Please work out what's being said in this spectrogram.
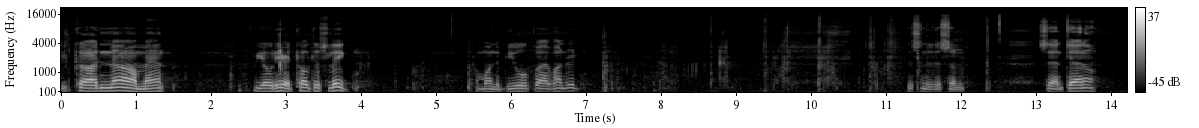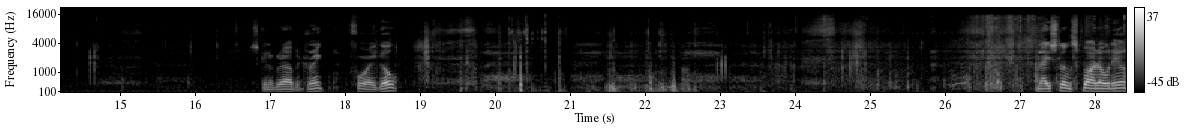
Recording now, man. We out here at Cultus Lake. I'm on the Buell 500. Listen to this some Santana. Just gonna grab a drink before I go. Nice little spot out here.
